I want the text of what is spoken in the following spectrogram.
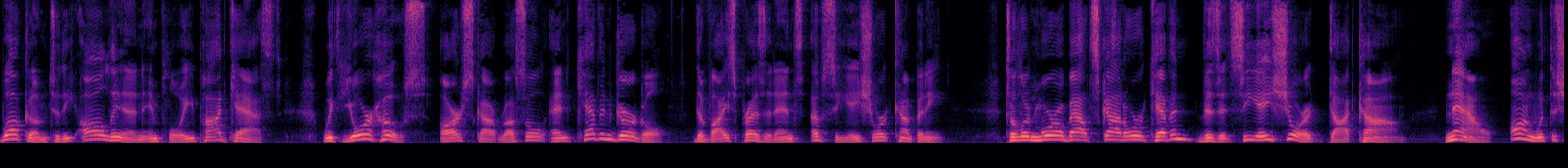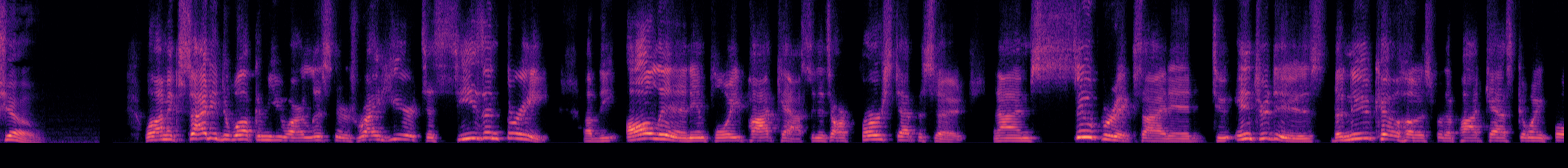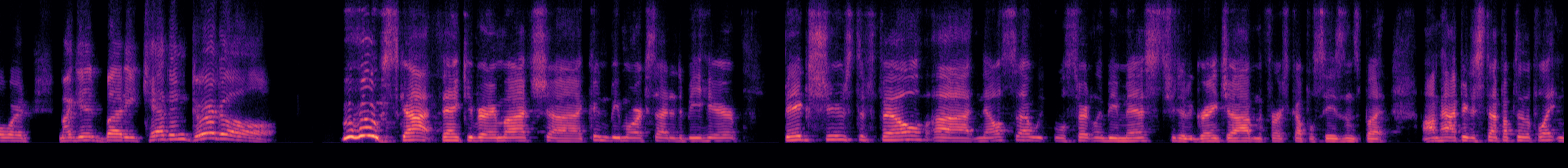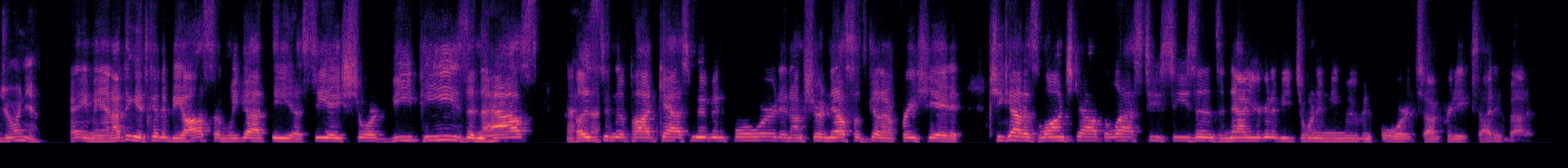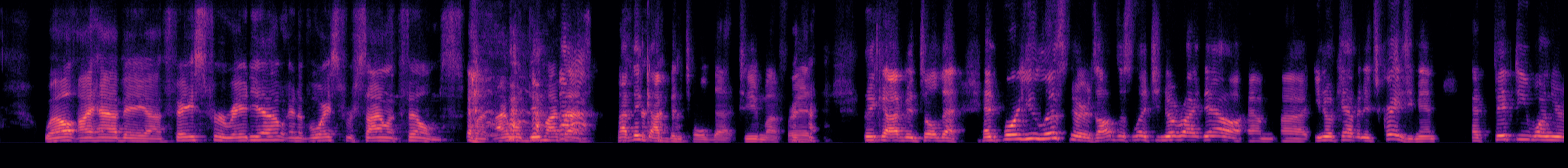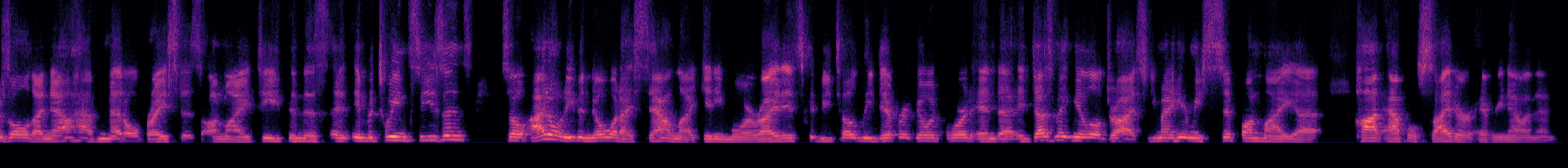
Welcome to the All In Employee Podcast with your hosts, R. Scott Russell and Kevin Gergel, the Vice Presidents of CA Short Company. To learn more about Scott or Kevin, visit cashort.com. Now, on with the show. Well, I'm excited to welcome you, our listeners, right here to season three of the All In Employee Podcast. And it's our first episode. And I'm super excited to introduce the new co host for the podcast going forward, my good buddy, Kevin Gergel. Woohoo, Scott. Thank you very much. I uh, couldn't be more excited to be here. Big shoes to fill. Uh, Nelsa will certainly be missed. She did a great job in the first couple seasons, but I'm happy to step up to the plate and join you. Hey, man, I think it's going to be awesome. We got the uh, CA Short VPs in the house hosting the podcast moving forward, and I'm sure Nelson's going to appreciate it. She got us launched out the last two seasons, and now you're going to be joining me moving forward. So I'm pretty excited about it. Well, I have a uh, face for radio and a voice for silent films, but I will do my best. I think I've been told that too, my friend. I think I've been told that. And for you listeners, I'll just let you know right now. Um, uh, you know, Kevin, it's crazy, man at 51 years old, I now have metal braces on my teeth in this in, between seasons. So I don't even know what I sound like anymore, right? It's could be totally different going forward, and uh, it does make me a little dry. So you might hear me sip on my uh, hot apple cider every now and then.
